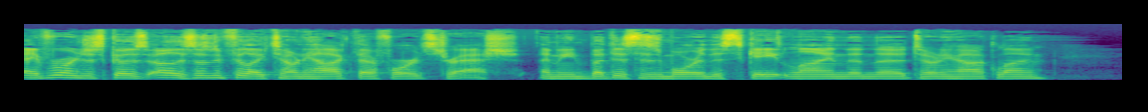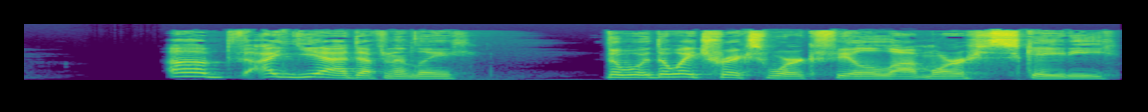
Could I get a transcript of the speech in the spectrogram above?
everyone just goes, "Oh, this doesn't feel like Tony Hawk, therefore it's trash." I mean, but this is more in the skate line than the Tony Hawk line. Uh, I, yeah, definitely. The the way tricks work feel a lot more skatey,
